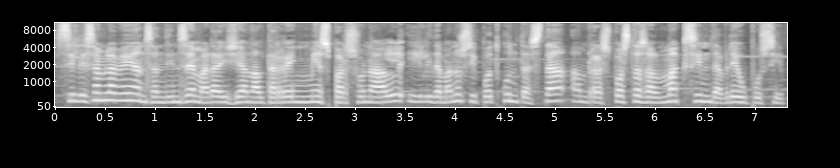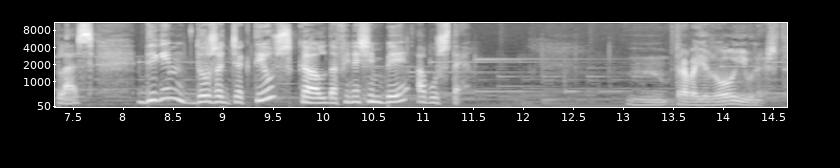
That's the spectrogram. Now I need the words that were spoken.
Si li sembla bé, ens endinsem ara ja en el terreny més personal i li demano si pot contestar amb respostes al màxim de breu possibles. Digui'm dos adjectius que el defineixin bé a vostè. Mm, treballador i honest.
